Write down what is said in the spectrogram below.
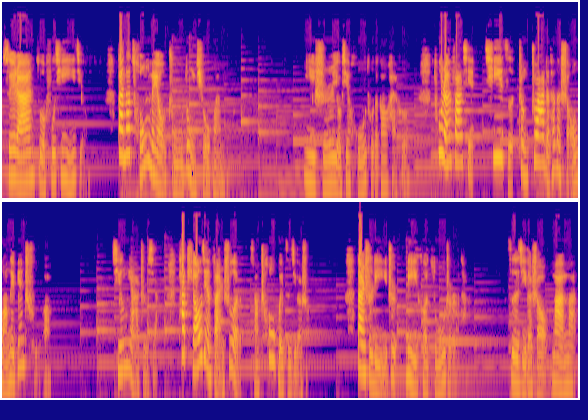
虽然做夫妻已久，但他从没有主动求欢过。一时有些糊涂的高海河突然发现妻子正抓着他的手往那边扯，惊讶之下，他条件反射的想抽回自己的手，但是理智立刻阻止了他。自己的手慢慢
